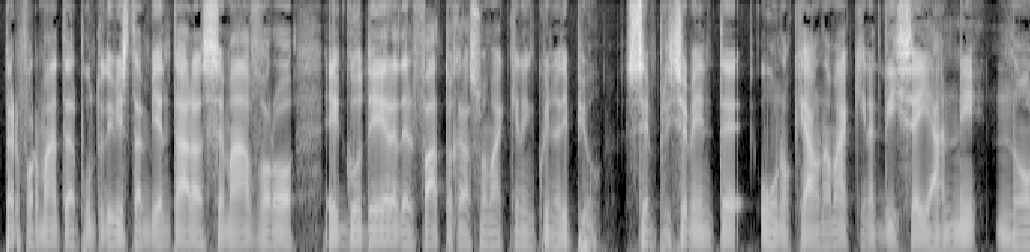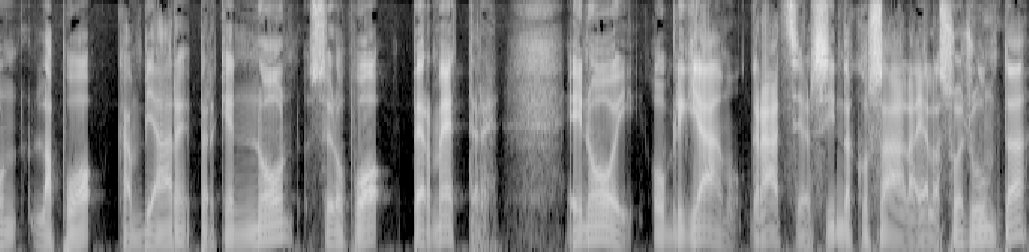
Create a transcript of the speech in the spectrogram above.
performante dal punto di vista ambientale al semaforo e godere del fatto che la sua macchina inquina di più. Semplicemente uno che ha una macchina di 6 anni non la può cambiare perché non se lo può permettere. E noi obblighiamo, grazie al sindaco Sala e alla sua giunta,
